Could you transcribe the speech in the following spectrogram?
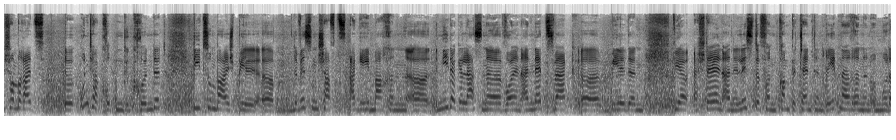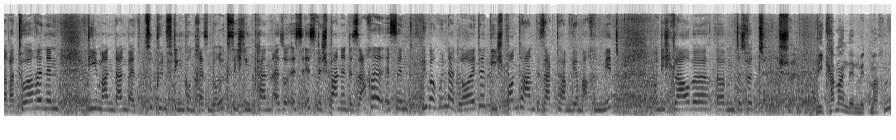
schon bereits äh, Untergruppen gegründet, die zum Beispiel ähm, eine Wissenschafts-AG machen. Äh, Niedergelassene wollen ein Netzwerk äh, bilden. Wir erstellen eine Liste von kompetenten Rednerinnen und Moderatorinnen, die man dann bei zukünftigen Kongressen berücksichtigen kann. Also es ist eine spannende Sache. Es sind über 100 Leute, die spontan gesagt haben, wir machen mit. Und ich glaube, ähm, das wird schön. Wie kann man denn mitmachen?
